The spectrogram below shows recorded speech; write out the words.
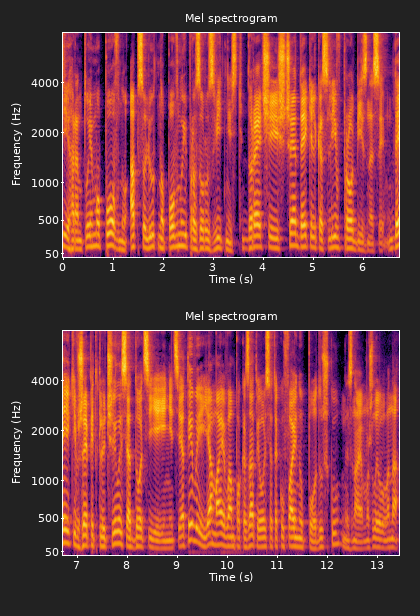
і гарантуємо повну, абсолютно повну і прозору звітність. До речі, ще декілька слів про бізнеси. Деякі вже підключилися до цієї ініціативи. І я маю вам показати ось таку файну подушку. Не знаю, можливо, вона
